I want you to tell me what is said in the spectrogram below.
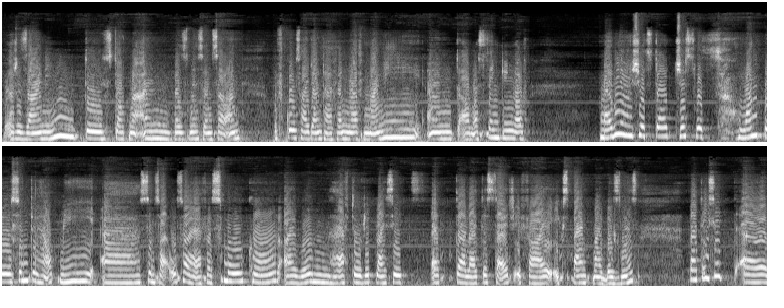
resigning to start my own business and so on. Of course, I don't have enough money, and I was thinking of Maybe I should start just with one person to help me. Uh, since I also have a small car, I will have to replace it at a later stage if I expand my business. But is it uh,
